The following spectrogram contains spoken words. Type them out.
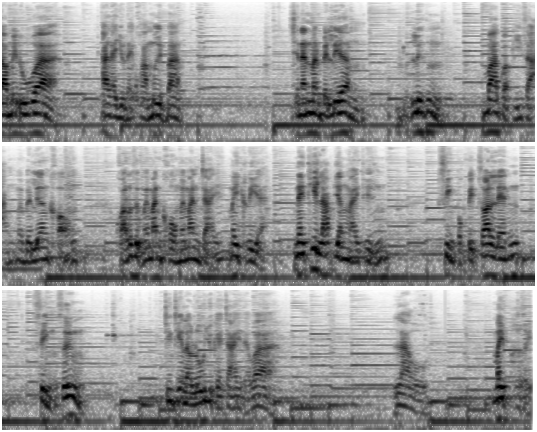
เราไม่รู้ว่าอะไรอยู่ในความมืดบ้าง ฉะนั้นมันเป็นเรื่องเรื่องมากกว่าผีสางมันเป็นเรื่องของความรู้สึกไม่มั่นคง ไม่มั่นใจ ไม่เคลียร์ในที่ลับยังหมายถึงสิ่งปกปิดซ่อนเลน สิ่งซึ่งจริงๆ เรารู้อยู่แก่ใจแต่ว่า เราไม่เผย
